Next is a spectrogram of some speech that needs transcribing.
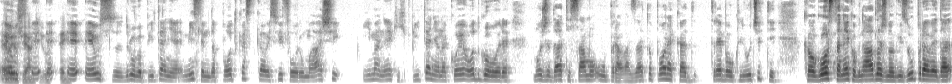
Eus, e, e, Eus, drugo pitanje. Mislim da podcast, kao i svi forumaši, ima nekih pitanja na koje odgovore može dati samo uprava. Zato ponekad treba uključiti kao gosta nekog nadležnog iz uprave da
